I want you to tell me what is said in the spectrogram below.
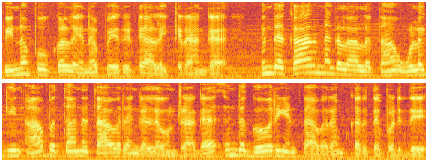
பின்னப்பூக்கள் என பெயரிட்டு அழைக்கிறாங்க. இந்த காரணங்களால தான் உலகின் ஆபத்தான தாவரங்கள்ல ஒன்றாக இந்த கோரியன் தாவரம் கருதப்படுது.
